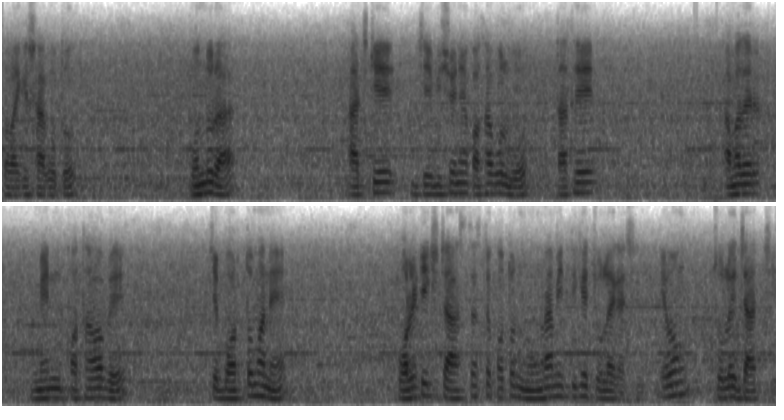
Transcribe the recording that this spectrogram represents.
সবাইকে স্বাগত। বন্ধুরা, আজকে যে বিষয় নিয়ে কথা বলব, তাতে আমাদের মেন কথা হবে যে বর্তমানে পলিটিক্সটা আস্তে আস্তে কত নোংরামির দিকে চলে গেছে এবং চলে যাচ্ছে।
